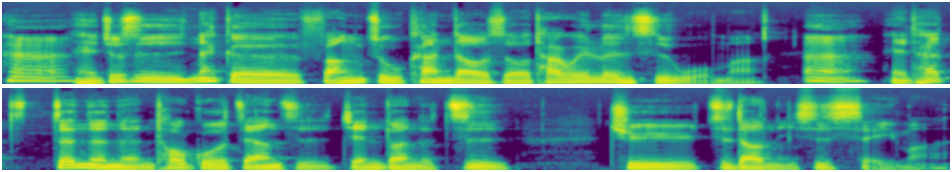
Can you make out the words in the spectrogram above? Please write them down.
嗯哎、就是那个房主看到的时候，他会认识我吗？嗯，哎、他真的能透过这样子简短的字去知道你是谁吗？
